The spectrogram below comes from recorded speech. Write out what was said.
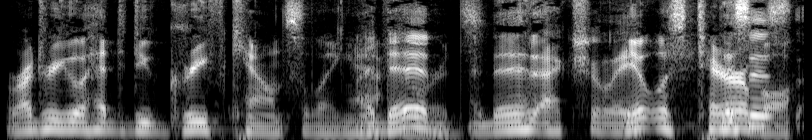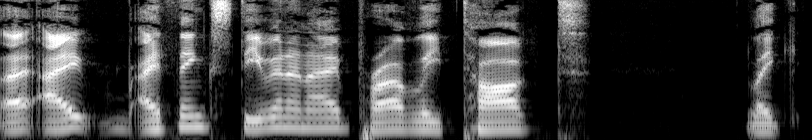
Rodrigo had to do grief counseling I did. I did actually. It was This terrible. is- I, I I think Steven and I probably talked, like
